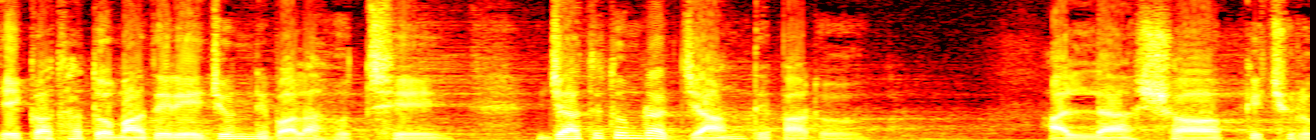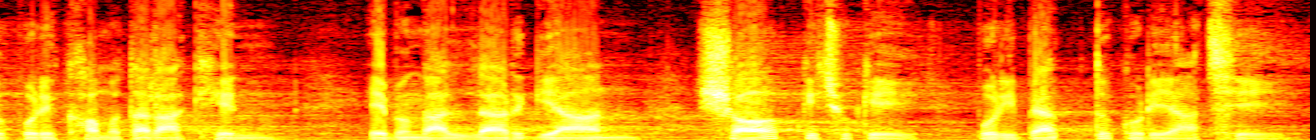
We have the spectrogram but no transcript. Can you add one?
এ কথা তোমাদের এই জন্যে বলা হচ্ছে যাতে তোমরা জানতে পারো আল্লাহ সব কিছুর উপরে ক্ষমতা রাখেন এবং আল্লাহর জ্ঞান সব কিছুকে পরিব্যাপ্ত করে আছে।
